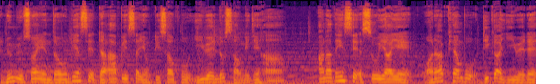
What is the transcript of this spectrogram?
အနုမြူစွမ်းအင်သုံးလျှက်စစ်ဓာတ်အားပေးစက်ရုံတိစောက်ဖို့ရည်ရွယ်လှုပ်ဆောင်နေခြင်းဟာအာနာသိန်းစစ်အစိုးရရဲ့ဝါဒဖြန့်ဖို့အဓိကရည်ရွယ်တဲ့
